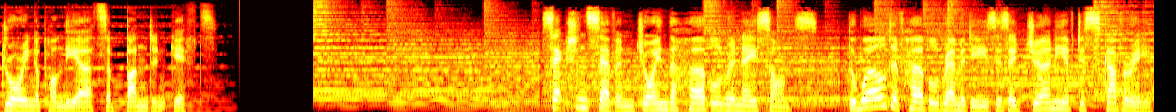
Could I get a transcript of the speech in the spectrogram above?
drawing upon the Earth's abundant gifts. Section 7. Join the Herbal Renaissance. The world of herbal remedies is a journey of discovery,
